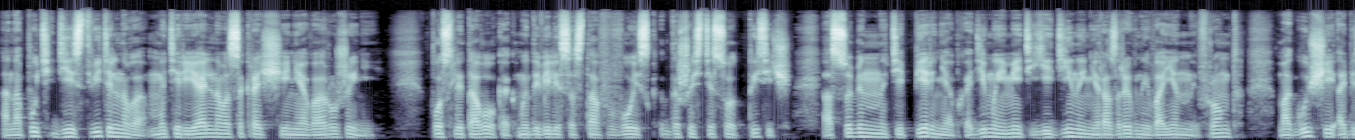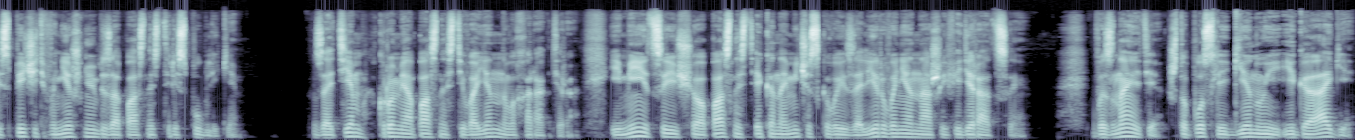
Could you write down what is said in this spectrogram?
а на путь действительного материального сокращения вооружений. После того, как мы довели состав войск до 600 тысяч, особенно теперь необходимо иметь единый неразрывный военный фронт, могущий обеспечить внешнюю безопасность республики. Затем, кроме опасности военного характера, имеется ещё опасность экономического изолирования нашей федерации. Вы знаете, что после Генуи и Гааги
